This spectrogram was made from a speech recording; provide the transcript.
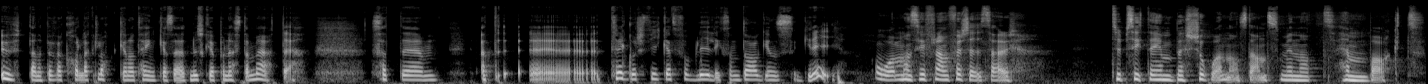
utan att behöva kolla klockan och tänka så att nu ska jag på nästa möte. Så att, eh, att eh, trädgårdsfikat får bli liksom dagens grej. Och man ser framför sig så här, typ sitta i en berså någonstans med något hembakt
